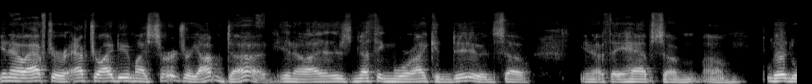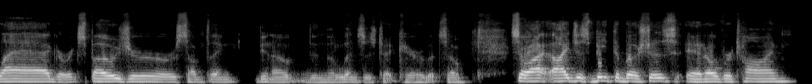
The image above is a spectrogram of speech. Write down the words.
you know, after after I do my surgery, I'm done. You know, I, there's nothing more I can do. And so, you know, if they have some um, lid lag or exposure or something, you know, then the lenses take care of it. So, so I, I just beat the bushes, and over time,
